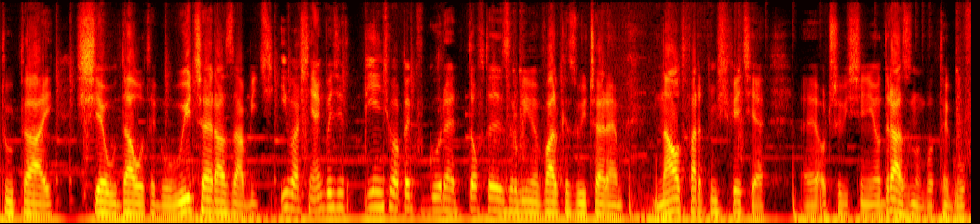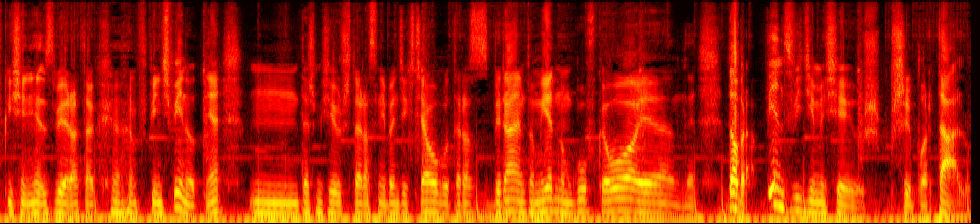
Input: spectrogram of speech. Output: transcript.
tutaj się udało tego Witchera zabić i właśnie jak będzie 5 łapek w górę, to wtedy zrobimy walkę z Witcherem na otwartym świecie. E, oczywiście nie od razu, no bo te główki się nie zbiera tak w 5 minut, nie? Mm, też mi się już teraz nie będzie chciało, bo teraz zbierałem tą jedną główkę, ojej. Dobra, więc widzimy się już przy portalu.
